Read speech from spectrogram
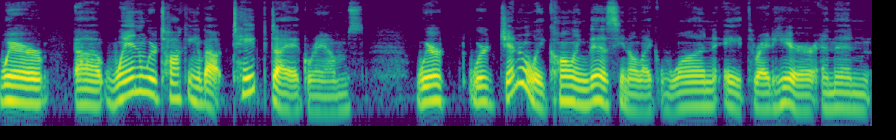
where uh, when we're talking about tape diagrams, we're we're generally calling this, you know, like one eighth right here, and then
